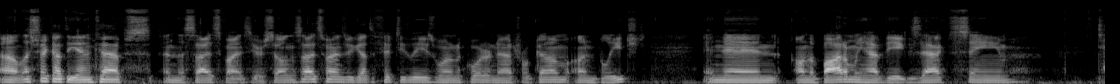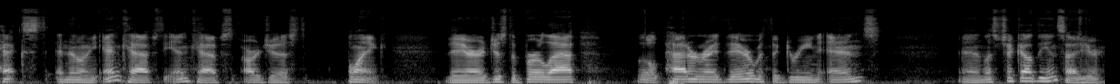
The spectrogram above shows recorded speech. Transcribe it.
Uh, let's check out the end caps and the side spines here. So on the side spines, we got the 50 leaves, one and a quarter natural gum, unbleached. And then on the bottom, we have the exact same text. And then on the end caps, the end caps are just blank. They are just a burlap little pattern right there with the green ends. And let's check out the inside here.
